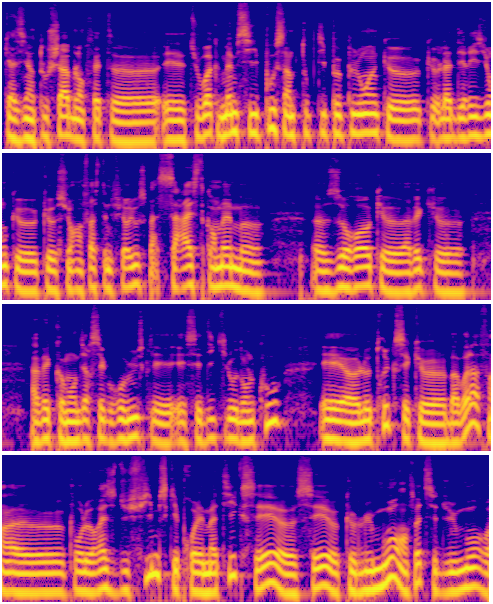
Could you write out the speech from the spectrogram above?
Quasi intouchable en fait euh, et tu vois que même s'il pousse un tout petit peu plus loin que, que la dérision que, que sur un Fast and Furious bah, ça reste quand même euh, euh, The Rock euh, avec euh, avec comment dire ses gros muscles et, et ses 10 kilos dans le cou. Et euh, le truc c'est que bah voilà enfin euh, pour le reste du film ce qui est problématique c'est euh, c'est euh, que l'humour en fait c'est du humour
